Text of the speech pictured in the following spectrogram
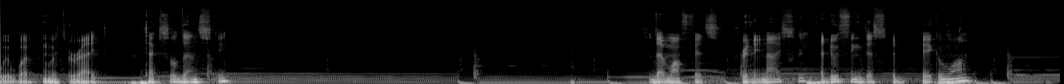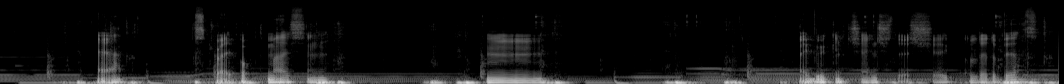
We're working with the right texel density. So that one fits pretty nicely. I do think this is the bigger one. Yeah, let's try optimizing. Hmm. Maybe we can change the shape a little bit.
